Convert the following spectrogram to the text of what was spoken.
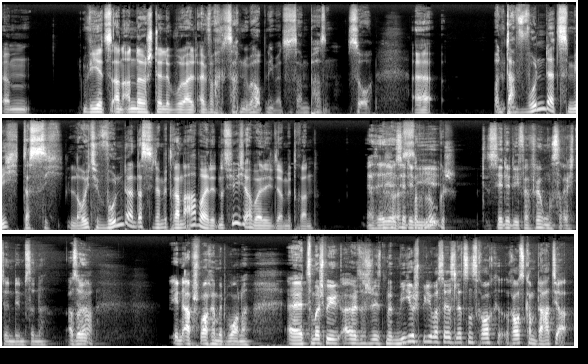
Ähm, wie jetzt an anderer Stelle, wo halt einfach Sachen überhaupt nicht mehr zusammenpassen. So. Äh, und da wundert es mich, dass sich Leute wundern, dass sie damit dran arbeitet. Natürlich arbeitet die damit dran. Ja, seht ihr, das seht ihr die, logisch. Seht ihr die Verfügungsrechte in dem Sinne? Also ja. In Absprache mit Warner. Äh, zum Beispiel äh, mit dem Videospiel, was jetzt letztens rauskam, da hat ja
